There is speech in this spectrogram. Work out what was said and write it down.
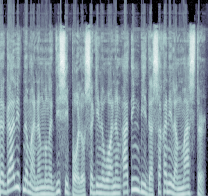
Nagalit naman ang mga disipolo sa ginawa ng ating bida sa kanilang master.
